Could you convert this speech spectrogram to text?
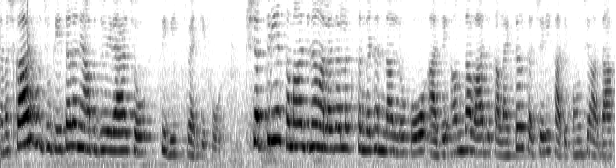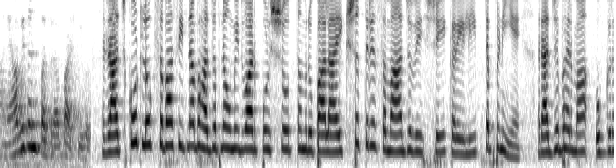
નમસ્કાર હું છું કેતલ અને આપ જોઈ રહ્યા છો સીબી ટ્વેન્ટી ફોર ક્ષત્રિય સમાજના અલગ અલગ સંગઠનના લોકો આજે અમદાવાદ કલેક્ટર કચેરી ખાતે પહોંચ્યા હતા અને આવેદનપત્ર પાઠવ્યું હતું. રાજકોટ લોકસભા સીટના ભાજપના ઉમેદવાર પુરુષોત્તમ રૂપાલાએ ક્ષત્રિય સમાજ વિશે કરેલી ટિપ્પણીએ રાજ્યભરમાં ઉગ્ર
